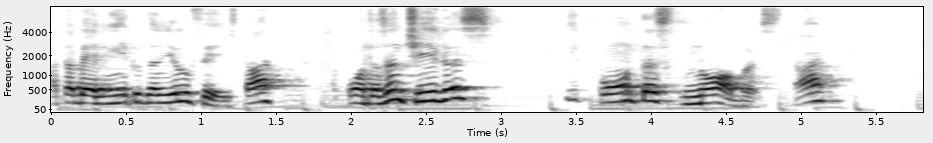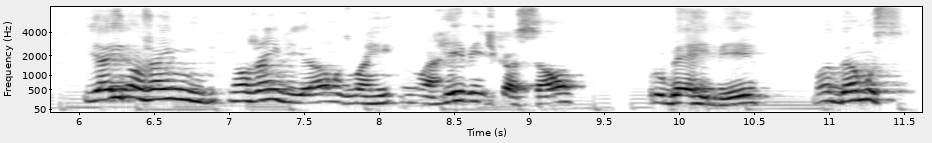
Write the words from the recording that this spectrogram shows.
a tabelinha que o Danilo fez, tá? Contas antigas e contas novas, tá? E aí nós já, nós já enviamos uma, uma reivindicação para o BRB, mandamos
